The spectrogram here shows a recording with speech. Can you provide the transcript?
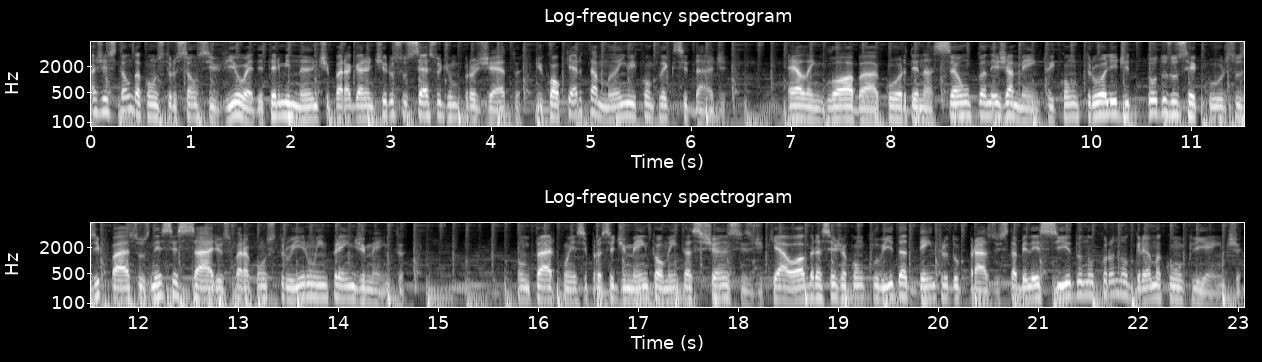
A gestão da construção civil é determinante para garantir o sucesso de um projeto, de qualquer tamanho e complexidade. Ela engloba a coordenação, planejamento e controle de todos os recursos e passos necessários para construir um empreendimento. Contar com esse procedimento aumenta as chances de que a obra seja concluída dentro do prazo estabelecido no cronograma com o cliente.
